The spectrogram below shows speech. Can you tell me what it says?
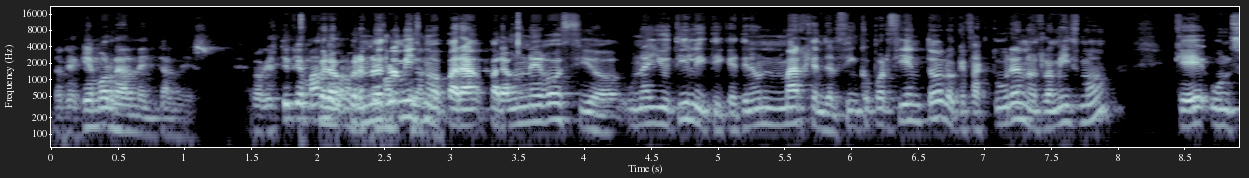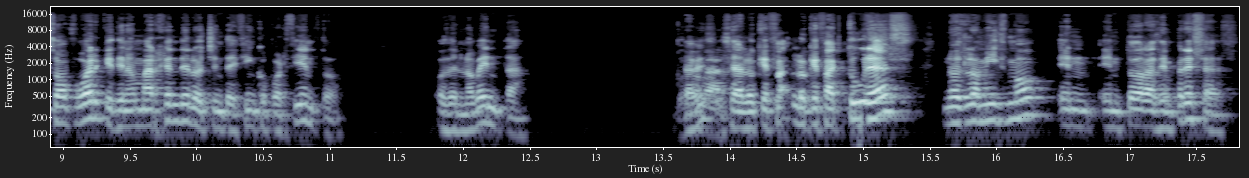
lo que quemo realmente al mes. Lo que estoy quemando. Pero, pero no es lo mismo para, para, un negocio, una utility que tiene un margen del 5%, lo que factura no es lo mismo que un software que tiene un margen del 85% o del 90%. ¿Sabes? O sea, lo que, lo que facturas no es lo mismo en, en todas las empresas.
